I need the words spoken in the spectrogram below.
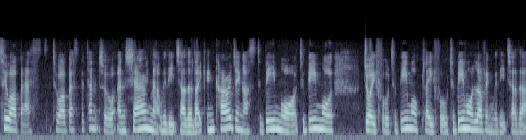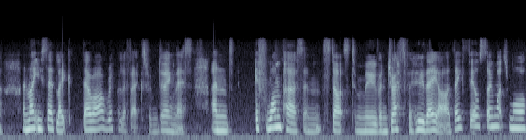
to our best to our best potential and sharing that with each other, like encouraging us to be more, to be more joyful, to be more playful, to be more loving with each other. And like you said, like there are ripple effects from doing this. And if one person starts to move and dress for who they are, they feel so much more.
